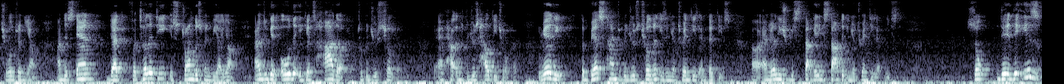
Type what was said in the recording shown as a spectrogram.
children young. Understand that fertility is strongest when we are young. As you get older, it gets harder to produce children and, and produce healthy children. Really, the best time to produce children is in your 20s and 30s. Uh, and really, you should be start getting started in your 20s at least. So, there, there is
